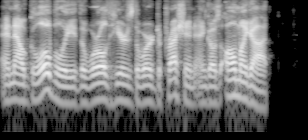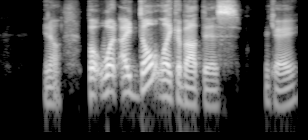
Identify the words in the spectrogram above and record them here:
And now globally, the world hears the word depression and goes, "Oh my god." You know. But what I don't like about this, okay?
